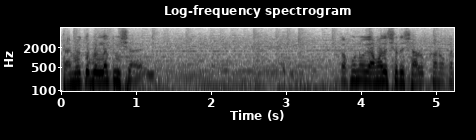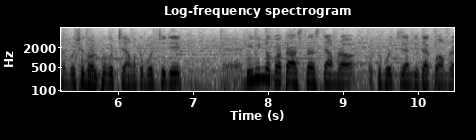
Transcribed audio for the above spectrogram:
তাই আমি ওকে বললাম তুমি শা- তখন ওই আমাদের সাথে শাহরুখ খান ওখানে বসে গল্প করছে আমাকে বলছে যে আহ, বিভিন্ন কথা আস্তে আস্তে আমরা ওকে বলছিলাম যে, দেখো, আমরা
